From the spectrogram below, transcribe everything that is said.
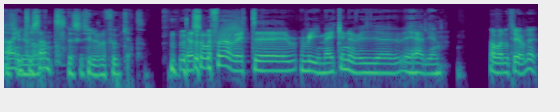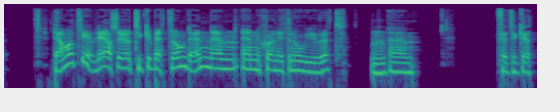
Ja, intressant. Ha, det ska tydligen ha funkat. Jag såg för övrigt uh, remaken nu i, uh, i helgen. Ja, var den trevlig? Den var trevlig. Alltså jag tycker bättre om den än, än Skönheten och odjuret. Mm. Uh, för jag tycker att...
